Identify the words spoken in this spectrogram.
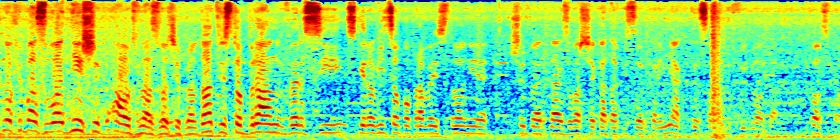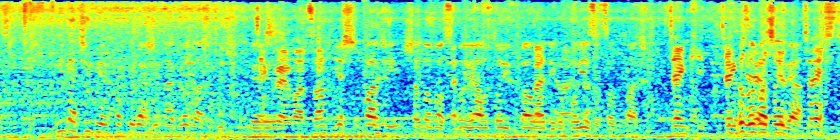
Jedno chyba z ładniejszych aut na zlocie, prawda? To jest to Bran w wersji z kierownicą po prawej stronie, szyber, tak, zobaczcie jaka ta i jak ten samochód wygląda. Kosmos. I dla Ciebie w takim razie nagroda, żebyś e, Dziękuję bardzo. jeszcze bardziej szanował swoje auto i dbał o niego, bo jest o co dbać. Dzięki. Dzięki. Do zobaczenia. Cześć.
